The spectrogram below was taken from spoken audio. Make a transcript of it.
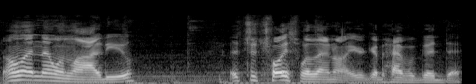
Don't let no one lie to you. It's a choice whether or not you're going to have a good day.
